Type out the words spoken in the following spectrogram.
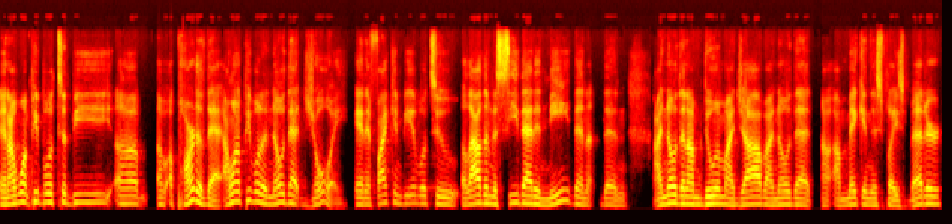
And i want people to be um, a, a, part of that. I want people to know that joy. And if i can be able to allow them to see that in me then then i know that i'm doing my job. I know that i'm making this place better.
